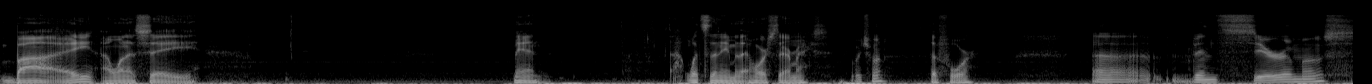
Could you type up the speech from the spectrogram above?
by I want to say, man, what's the name of that horse there, Max? Which one? The four, Uh, Vinceremos.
